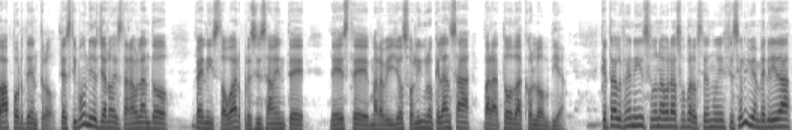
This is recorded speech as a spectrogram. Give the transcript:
va por dentro. Testimonios ya nos están hablando Fénix Tobar, precisamente de este maravilloso libro que lanza para toda Colombia. ¿Qué tal, Fénix? Un abrazo para usted muy especial y bienvenida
